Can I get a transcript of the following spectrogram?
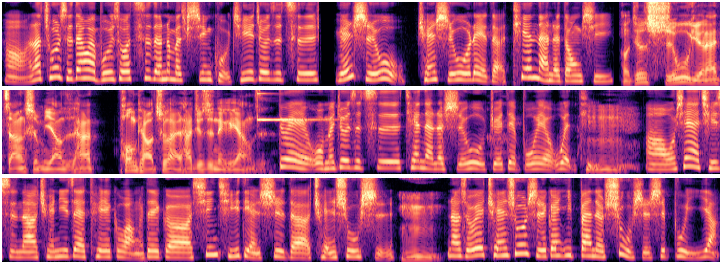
啊。那粗食单位不是说吃的那么辛苦，其实就是吃原食物、全食物类的天然的东西。哦，就是食物原来长什么样子，它烹调出来它就是那个样子。对，我们就是吃天然的食物，绝对不会有问题。嗯。啊，我现在其实呢，全力在推广这个新起点式的全素食。嗯。那所谓全素食跟一般的素食是不一样。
